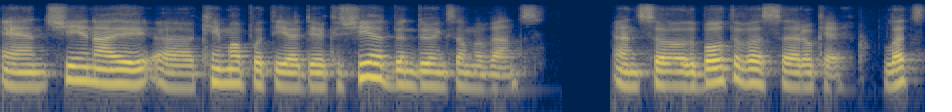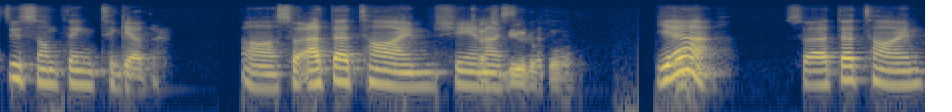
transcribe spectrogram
and she and I uh, came up with the idea because she had been doing some events. And so the both of us said, okay, let's do something together. Uh, so at that time, she and That's I. beautiful. Said, yeah. So at that time,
